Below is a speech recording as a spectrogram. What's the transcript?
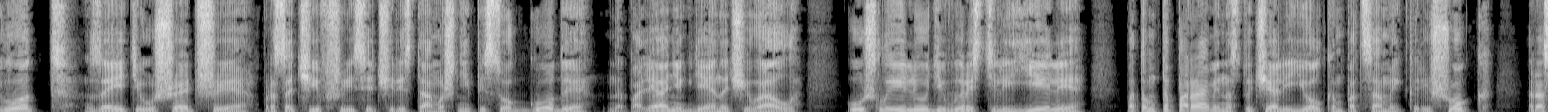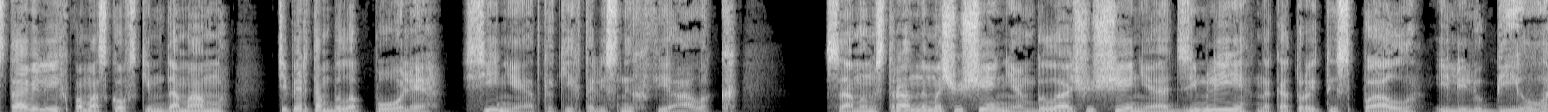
вот за эти ушедшие, просочившиеся через тамошний песок годы, на поляне, где я ночевал, ушлые люди вырастили ели, Потом топорами настучали елкам под самый корешок, расставили их по московским домам. Теперь там было поле, синее от каких-то лесных фиалок. Самым странным ощущением было ощущение от земли, на которой ты спал или любил.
